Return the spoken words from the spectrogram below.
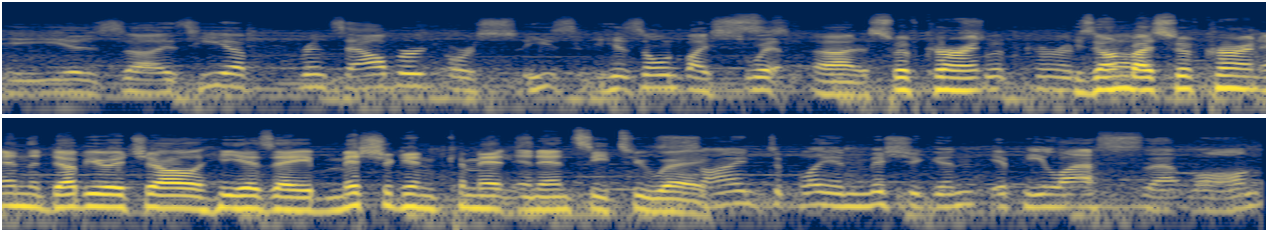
He is uh, is he a Prince Albert or s- he's he's owned by Swift? uh, Swift Current. Swift Current, He's owned uh, by Swift Current and the WHL. He is a Michigan commit in NCAA. Signed to play in Michigan if he lasts that long.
